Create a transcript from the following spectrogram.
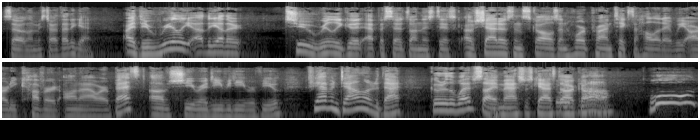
So let me start that again. All right, the really uh, the other two really good episodes on this disc of Shadows and Skulls and Horde Prime Takes a Holiday we already covered on our Best of She-Ra DVD review. If you haven't downloaded that, go to the website masterscast.com. Ooh,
